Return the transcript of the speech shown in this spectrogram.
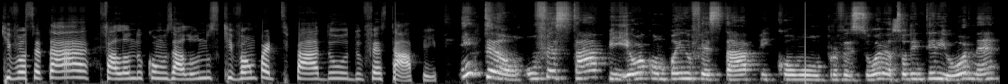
que você está falando com os alunos que vão participar do, do Festap? Então, o Festap, eu acompanho o Festap como professora, eu sou do interior, né?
